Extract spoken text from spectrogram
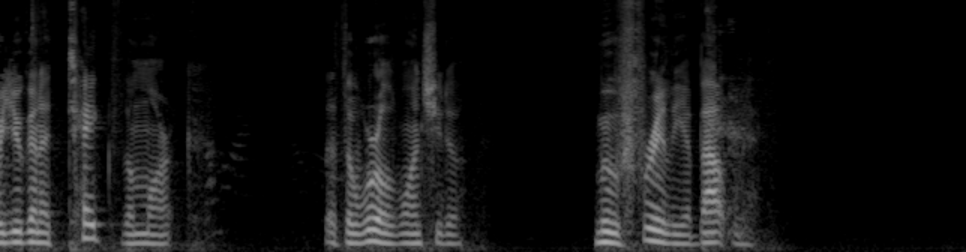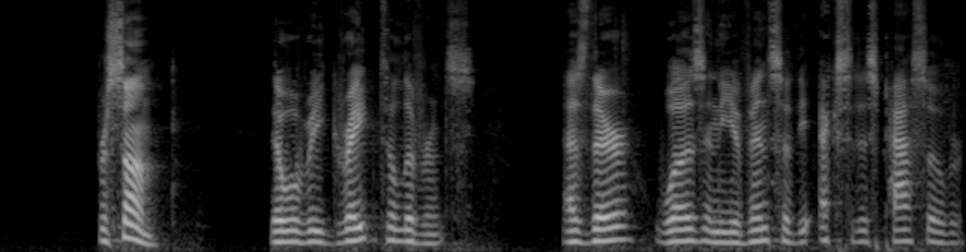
are you going to take the mark that the world wants you to move freely about with? For some, there will be great deliverance, as there was in the events of the Exodus Passover,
